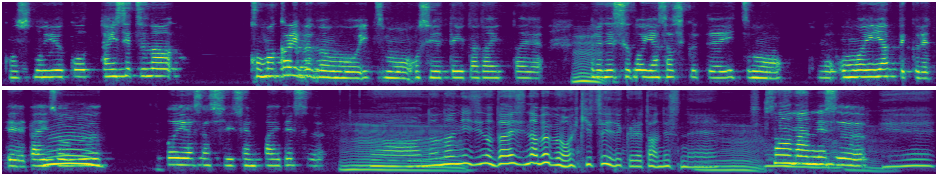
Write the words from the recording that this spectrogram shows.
こうそういうこう大切な細かい部分をいつも教えていただいて、うん。それですごい優しくていつもこう思いやってくれて大丈夫、うんすごい優しい先輩です。ううわあ七虹の大事な部分を引き継いでくれたんですね。うん。そうなんです。へえ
